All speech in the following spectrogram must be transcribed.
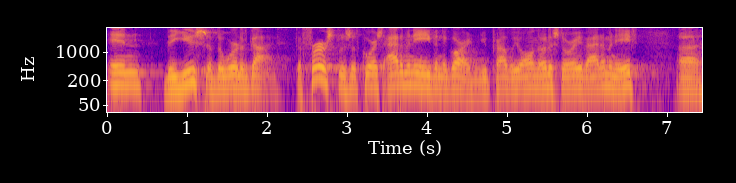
in the use of the Word of God. The first was, of course, Adam and Eve in the garden. You probably all know the story of Adam and Eve. Uh,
